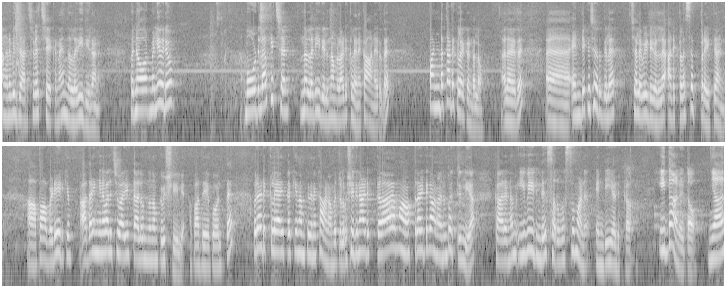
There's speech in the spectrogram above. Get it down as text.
അങ്ങനെ വിചാരിച്ച് വെച്ചേക്കണേ എന്നുള്ള രീതിയിലാണ്. അപ്പോൾ നോർമലി ഒരു മോഡുലാർ കിച്ചൺ എന്നുള്ള രീതിയിൽ നമ്മൾ അടുക്കളേനെ കാണരുത്. പണ്ടത്തെ അടുക്കളയൊക്കെ ഉണ്ടല്ലോ. അതായത് എന്റെയൊക്കെ ചെറുതിലെ ചില വീടുകളിൽ അടുക്കള സെപ്പറേറ്റ് ആണ്. അപ്പോൾ അവിടെ ആയിരിക്കും ഇങ്ങനെ വലിച്ചു വാരി ഇട്ടാലൊന്നും നമുക്ക് വിഷയമില്ല. അപ്പോൾ അതേപോലത്തെ ഒരു അടുക്കളയായിട്ടൊക്കെ നമുക്കിതിനെ കാണാൻ പറ്റുള്ളൂ. പക്ഷേ ഇതിനെ അടുക്കള മാത്രമായിട്ട് കാണാനും പറ്റില്ല. കാരണം ഈ വീടിന്റെ സർവസ്വമാണ് എന്റെ ഈ അടുക്കള. ഇതാണ് കേട്ടോ ഞാൻ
